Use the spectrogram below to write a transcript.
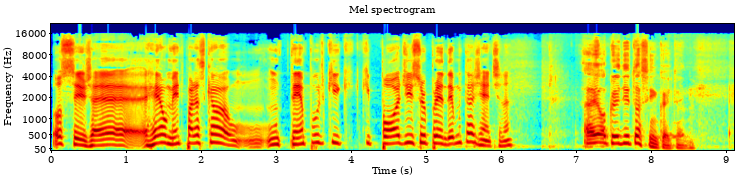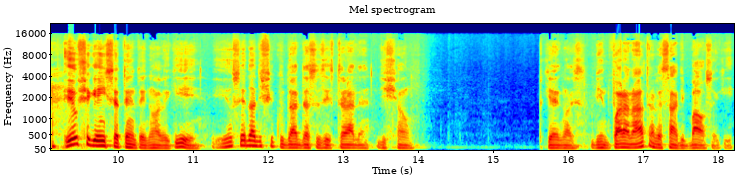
Ou seja, é, realmente parece que é um, um tempo que, que pode surpreender muita gente, né? É, eu acredito assim, Caetano. Eu cheguei em 79 aqui e eu sei da dificuldade dessas estradas de chão. Porque nós vindo do Paraná, atravessar de balsa aqui.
